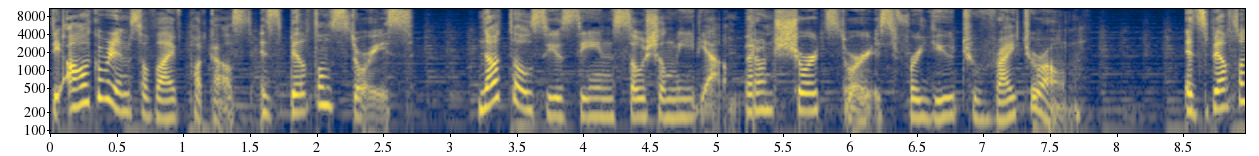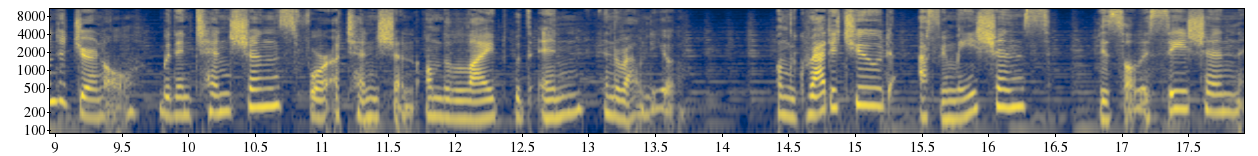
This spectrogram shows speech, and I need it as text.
The Algorithms of Life podcast is built on stories, not those you see in social media, but on short stories for you to write your own. It's built on the journal with intentions for attention on the light within and around you, on gratitude, affirmations, visualization,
